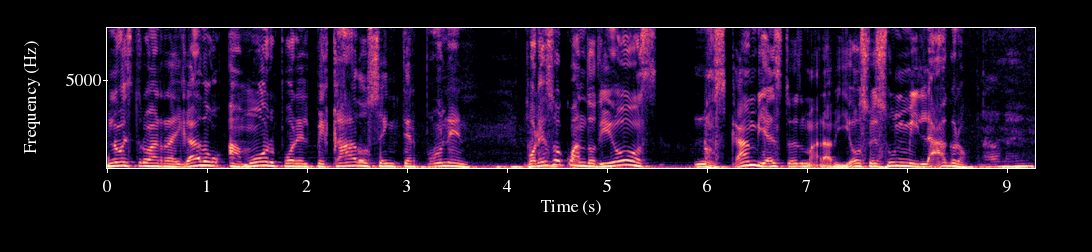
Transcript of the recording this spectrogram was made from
nuestro arraigado amor por el pecado se interponen. Por eso cuando Dios nos cambia. Esto es maravilloso, es un milagro. Amén.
